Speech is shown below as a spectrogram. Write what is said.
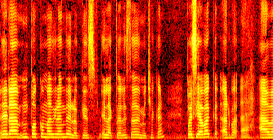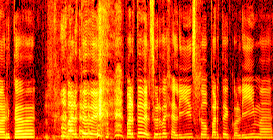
era un poco más grande de lo que es el actual estado de Michoacán, pues sí abaca- arba- ah, abarcaba parte, de, parte del sur de Jalisco, parte de Colima,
